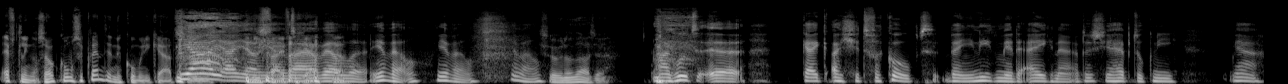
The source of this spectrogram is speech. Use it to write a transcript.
Efteling was ook consequent in de communicatie. Ja, ja, ja. ja, ja wel, uh, jawel, jawel, jawel. Zo inderdaad, ja. Maar goed, uh, kijk, als je het verkoopt, ben je niet meer de eigenaar. Dus je hebt ook niet, ja,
